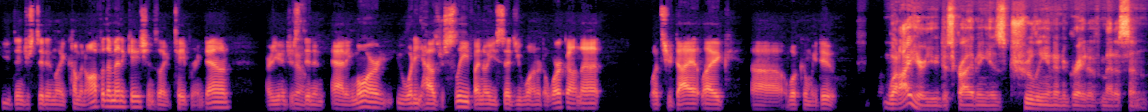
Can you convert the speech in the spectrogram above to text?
you interested in like coming off of the medications, like tapering down? Are you interested yeah. in adding more? What do you, how's your sleep? I know you said you wanted to work on that. What's your diet like? Uh, what can we do? What I hear you describing is truly an integrative medicine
